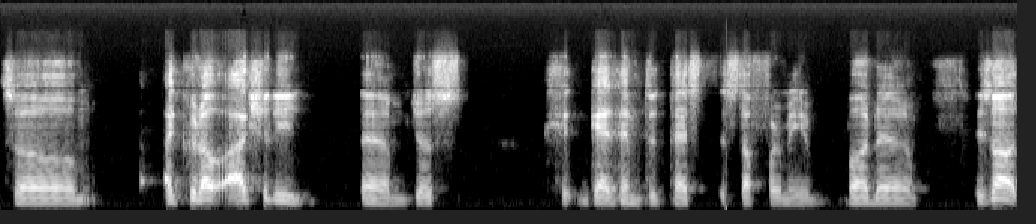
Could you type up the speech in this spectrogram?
so i could actually um just get him to test the stuff for me but uh, it's not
